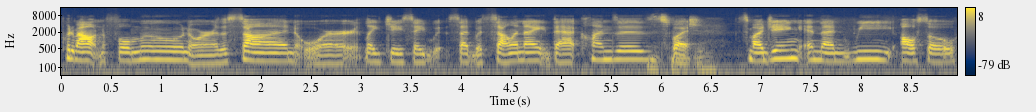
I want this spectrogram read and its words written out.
put them out in a full moon or the sun, or like Jay said, said with selenite, that cleanses. But smudging. smudging and then we also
